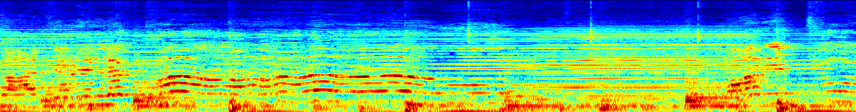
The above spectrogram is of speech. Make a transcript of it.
ਸਾਜਣ ਲੱਖਾਂ। ਮਾਰੇ ਝੂੜ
